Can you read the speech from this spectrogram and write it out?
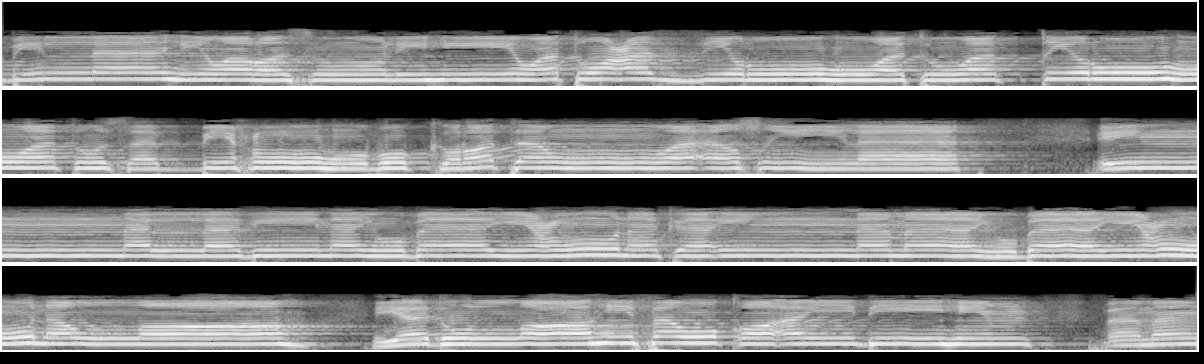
بِاللَّهِ وَرَسُولِهِ وَتُعَزِّرُوهُ وَتُوَقِّرُوهُ وَتُسَبِّحُوهُ بُكْرَةً وَأَصِيلًا. إِنَّ الَّذِينَ يُبَايِعُونَكَ إِنَّمَا يُبَايِعُونَ اللَّهَ. يَدُ اللَّهِ فَوْقَ أَيْدِيهِمْ. فَمَن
